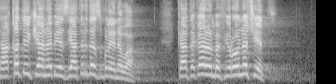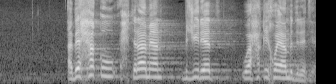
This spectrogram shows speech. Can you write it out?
تاقەتێکیان هەبێ زیاتر دەست بڵێنەوە. کاتەکانن بە فیڕۆ نەچێت ئەبێ حەق و احترامیان بگیرێت و حەقی خۆیان بدرێتێ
